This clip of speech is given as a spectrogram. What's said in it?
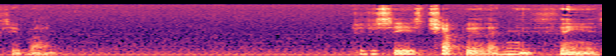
He won't. Did you see his chubby then? The thing is,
